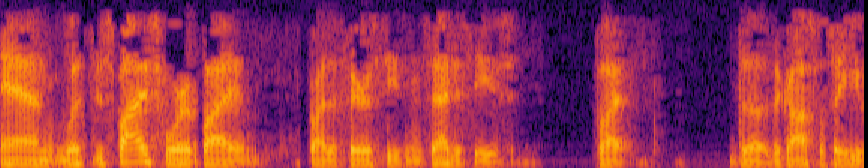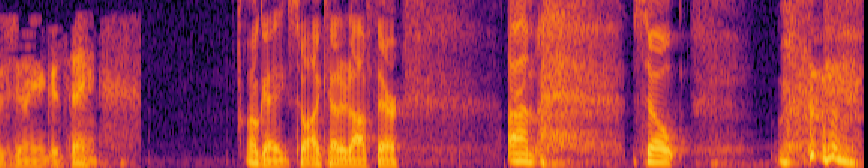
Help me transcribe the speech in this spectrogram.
and was despised for it by by the Pharisees and Sadducees, but the the gospel say he was doing a good thing. Okay, so I cut it off there. Um, so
